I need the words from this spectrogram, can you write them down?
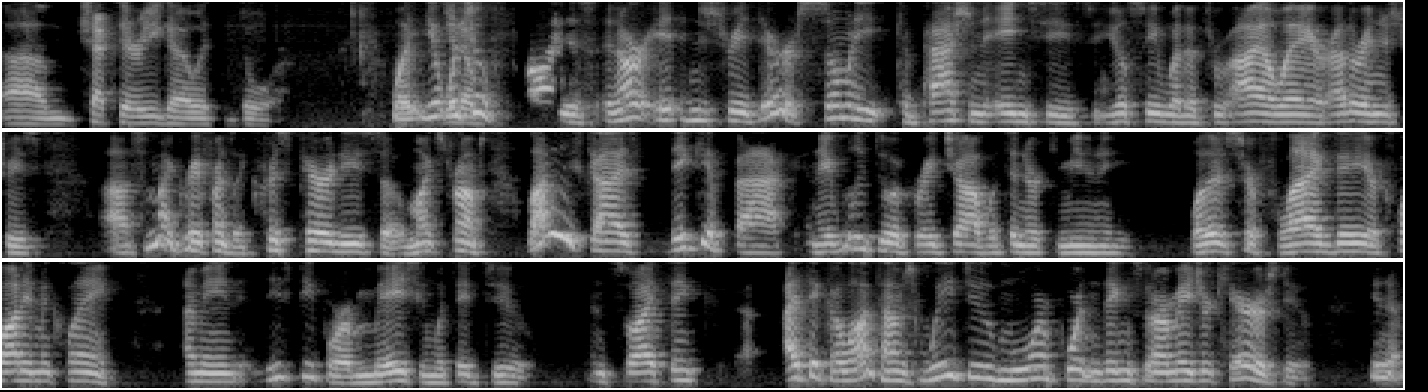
um, check their ego at the door. Well, you, what you will find is in our industry, there are so many compassionate agencies you'll see, whether through IOA or other industries. Uh, some of my great friends like Chris Paradiso, Mike Stroms, a lot of these guys, they give back and they really do a great job within their community, whether it's their Flag Day or Claudia McLean. I mean, these people are amazing what they do. And so I think I think a lot of times we do more important things than our major carriers do. You know,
